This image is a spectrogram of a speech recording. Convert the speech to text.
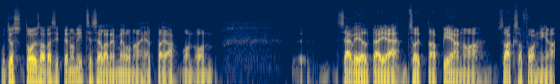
Mutta jos toisaalta sitten on itse sellainen melun aiheuttaja, on, on säveltäjä, soittaa pianoa, saksofonia,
